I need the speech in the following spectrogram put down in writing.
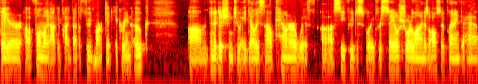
there, uh, formerly occupied by the food market Hickory and Oak. Um, in addition to a deli style counter with uh, seafood displayed for sale, Shoreline is also planning to have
